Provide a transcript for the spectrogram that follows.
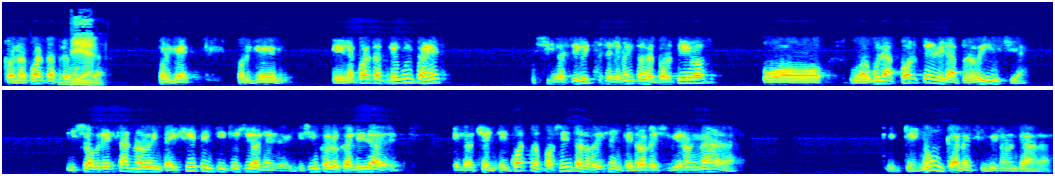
con la cuarta pregunta. Bien. Porque, porque eh, la cuarta pregunta es si recibiste elementos deportivos o, algún aporte de la provincia. Y sobre esas 97 instituciones de 25 localidades, el 84% nos dicen que no recibieron nada, que, que nunca recibieron nada.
